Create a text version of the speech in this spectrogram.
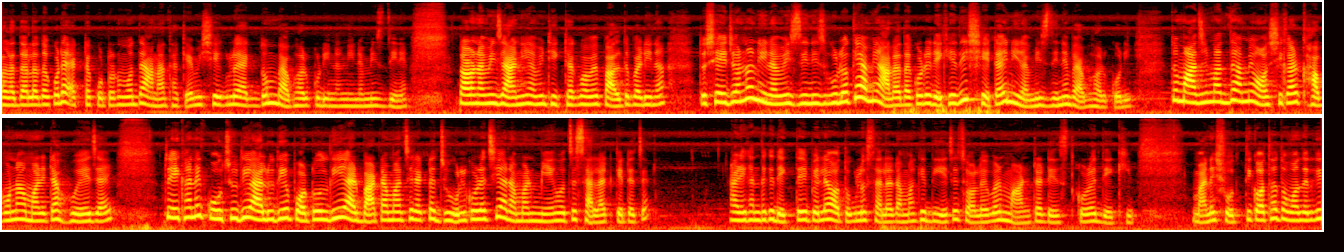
আলাদা আলাদা করে একটা কোটোর মধ্যে আনা থাকে। আমি সেগুলো একদম ব্যবহার করি না নিরামিষ দিনে। কারণ আমি জানি আমি ঠিকঠাকভাবে পালতে পারি না। তো সেই জন্য নিরামিষ জিনিসগুলোকে আমি আলাদা করে রেখে দিই, সেটাই নিরামিষ দিনে ব্যবহার করি। তো মাঝে মধ্যে আমি অস্বীকার খাব না, আমার এটা হয়ে যায়। তো এখানে কচু দিয়ে, আলু দিয়ে, পটল দিয়ে আর বাটা মাছের একটা ঝোল করেছি আর আমার মেয়ে হচ্ছে স্যালাড কেটেছে। আর এখান থেকে দেখতেই পেলে অতগুলো স্যালাড আমাকে দিয়েছে। চলো এবার মানটা টেস্ট করে দেখি। মানে সত্যি কথা তোমাদেরকে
